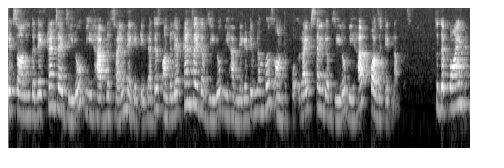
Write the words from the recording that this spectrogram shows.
it's on the left hand side 0, we have the sign negative. That is on the left hand side of 0, we have negative numbers. On the right side of 0, we have positive numbers. So the point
